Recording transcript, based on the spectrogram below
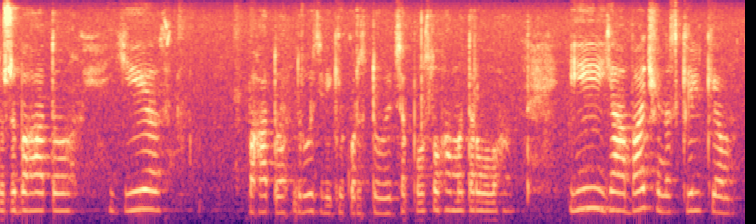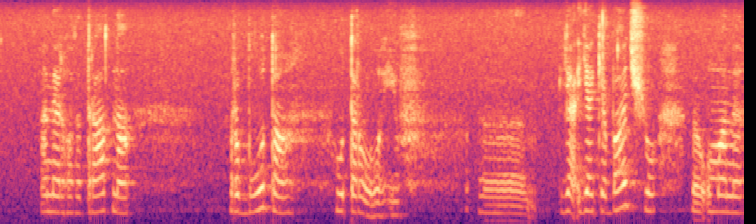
дуже багато є багато друзів, які користуються послугами таролога. І я бачу, наскільки енергозатратна робота у тарологів. Е, як я бачу, е, у мене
